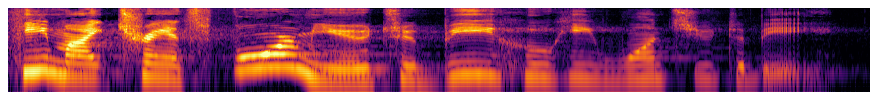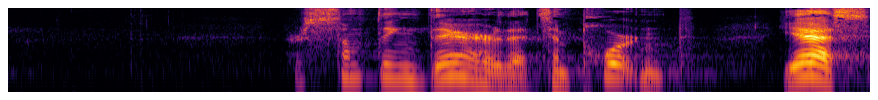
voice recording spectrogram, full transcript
He might transform you to be who He wants you to be. There's something there that's important. Yes,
